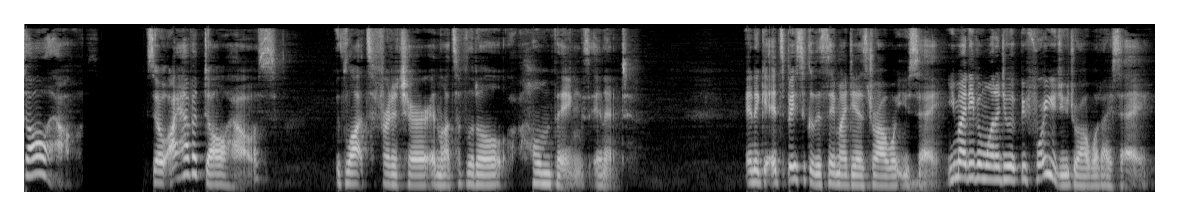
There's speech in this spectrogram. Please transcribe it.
dollhouse. So I have a dollhouse with lots of furniture and lots of little home things in it. And again, it's basically the same idea as draw what you say. You might even want to do it before you do draw what I say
